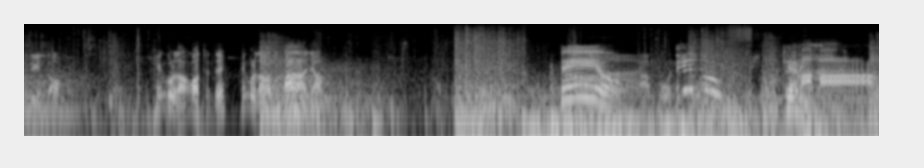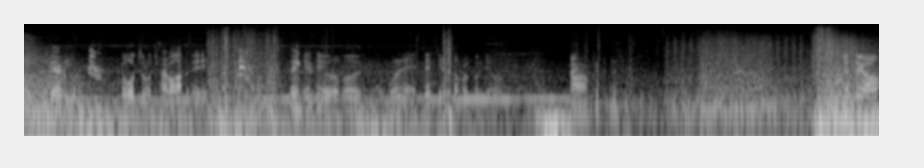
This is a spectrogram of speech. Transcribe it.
움직인다. 캥거로 나간 거 같은데? 캥거로 나갔어. 빠는 아니야? 땡. 아, neutralized. 캐리. 하하. 캐리. 저거 드론 잘 막았네. 땡큐. 그래서 여러분 오늘 SMG를 써볼 건데요 아 끝. 끝. 됐어요.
